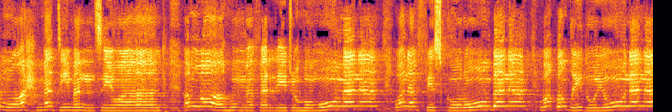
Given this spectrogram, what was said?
عن رحمة من سواك. اللهم فرج همومنا ونفس كروبنا واقض ديوننا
